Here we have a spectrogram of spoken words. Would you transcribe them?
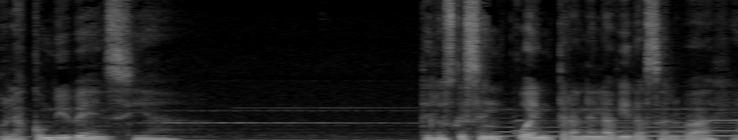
o la convivencia de los que se encuentran en la vida salvaje,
